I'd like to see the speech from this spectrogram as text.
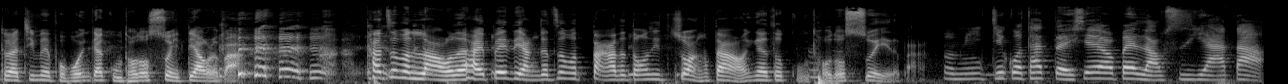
对啊，金美婆婆应该骨头都碎掉了吧？她这么老了，还被两个这么大的东西撞到，应该都骨头都碎了吧？妈咪，结果她等一下要被老师压到，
